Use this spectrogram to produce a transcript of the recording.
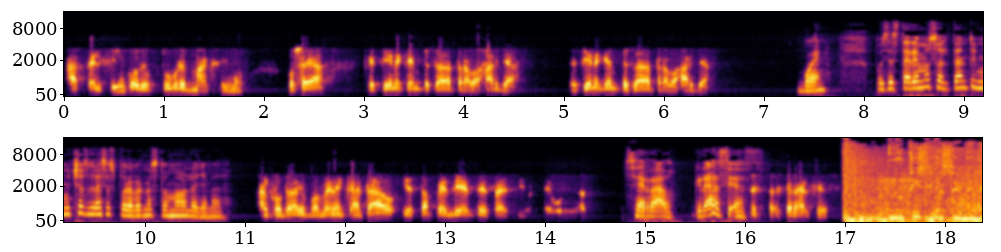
hasta el 5 de octubre máximo. O sea, que tiene que empezar a trabajar ya. Se tiene que empezar a trabajar ya. Bueno, pues estaremos al tanto y muchas gracias por habernos tomado la llamada. Al contrario, pues me ha encantado y está pendiente esa ciberseguridad. Cerrado. Gracias. gracias. Noticias MBS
